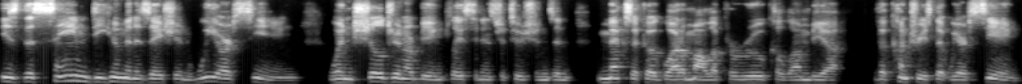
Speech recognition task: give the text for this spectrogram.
is the same dehumanization we are seeing when children are being placed in institutions in Mexico, Guatemala, Peru, Colombia, the countries that we are seeing.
